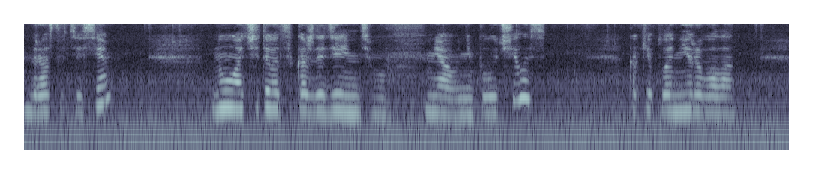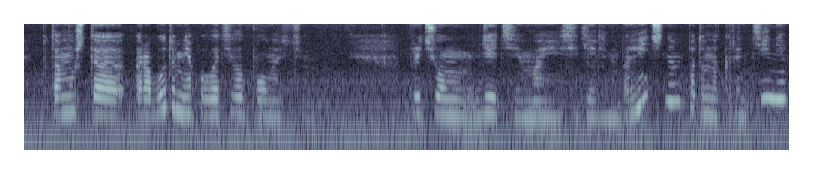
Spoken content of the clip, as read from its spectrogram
Здравствуйте всем. Ну, отчитываться каждый день у меня не получилось, как я планировала, потому что работа меня поглотила полностью. Причем дети мои сидели на больничном, потом на карантине.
